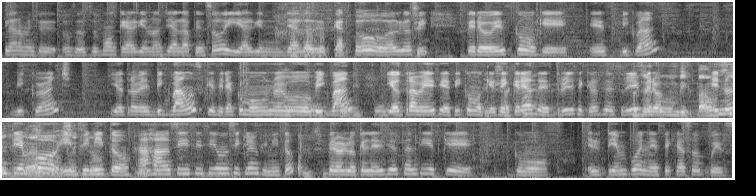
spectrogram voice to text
claramente, o sea, supongo que alguien más ya la pensó y alguien ya la descartó o algo así, Sí. pero es como que es Big Bang, Big Crunch y otra vez Big Bounce, que sería como un nuevo Ah, pum, Big Bang, pum, pum. y otra vez y así como que se crea, se destruye, se crea, se destruye, Pues pero como un Big Bounce en un tiempo ciclo. infinito. Ajá, sí, sí, sí, un ciclo infinito. Un ciclo. Pero lo que le decía Santi es que como el tiempo en este caso pues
